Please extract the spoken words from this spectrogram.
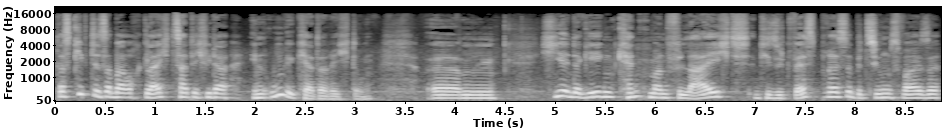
Das gibt es aber auch gleichzeitig wieder in umgekehrter Richtung. Ähm, hier in der Gegend kennt man vielleicht die Südwestpresse beziehungsweise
